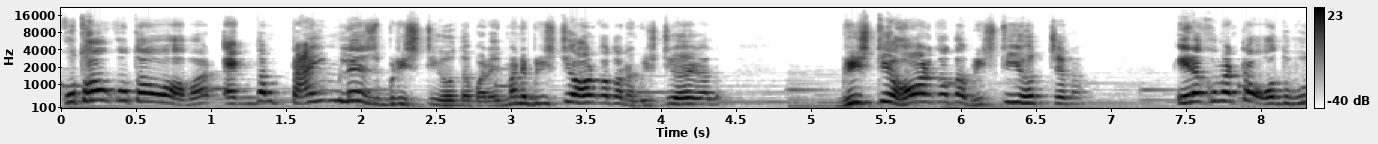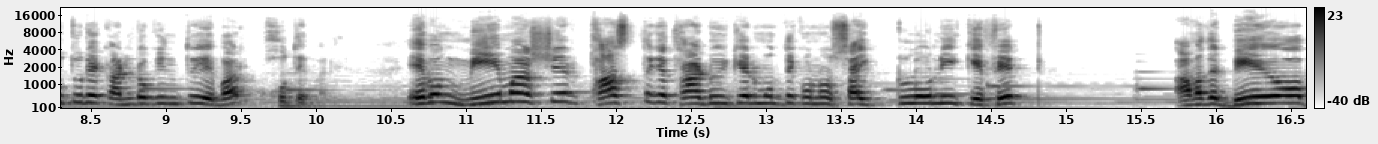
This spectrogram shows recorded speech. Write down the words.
কোথাও কোথাও আবার একদম টাইমলেস বৃষ্টি হতে পারে। মানে বৃষ্টি হওয়ার কথা না, বৃষ্টি হয়ে গেল। বৃষ্টি হওয়ার কথা, বৃষ্টি হচ্ছে না। এরকম একটা অদ্ভুতুরে কাণ্ড কিন্তু এবার হতে পারে। এবং মে মাসের ফার্স্ট থেকে থার্ড উইকের মধ্যে কোনো সাইক্লোনিক এফেক্ট আমাদের bay of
